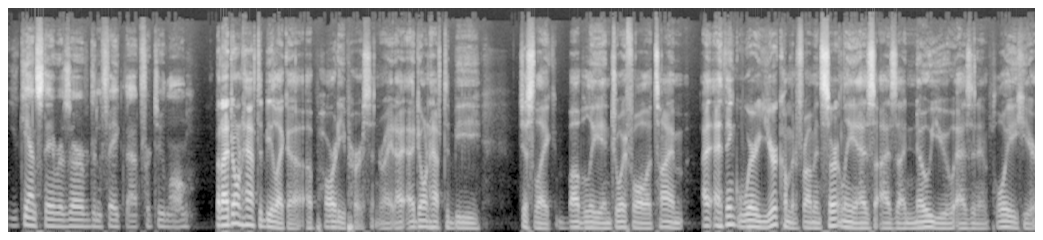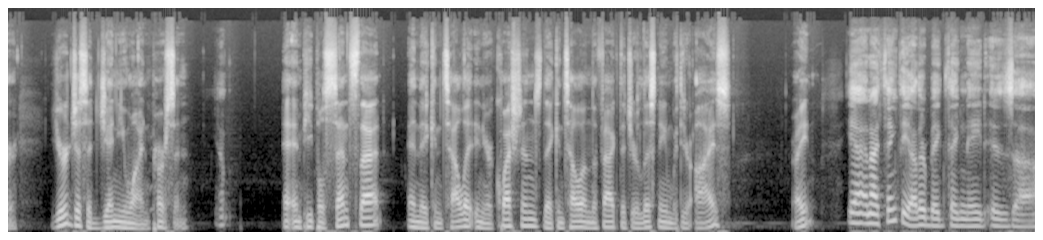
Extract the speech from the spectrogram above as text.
You can't stay reserved and fake that for too long. But I don't have to be like a, a party person, right? I, I don't have to be just like bubbly and joyful all the time. I, I think where you're coming from, and certainly as as I know you as an employee here, you're just a genuine person. Yep. And, and people sense that and they can tell it in your questions. They can tell in the fact that you're listening with your eyes, right? Yeah, and I think the other big thing, Nate, is uh,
